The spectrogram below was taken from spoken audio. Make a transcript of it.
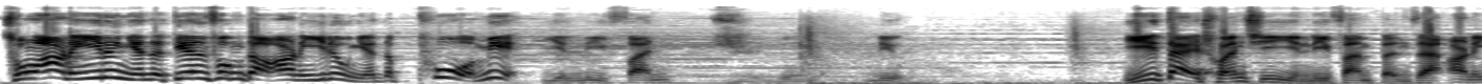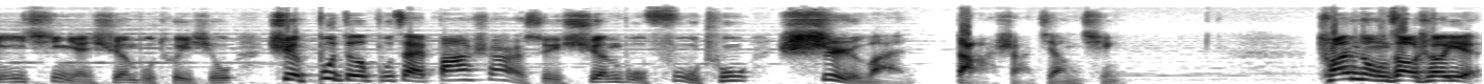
从二零一零年的巅峰到二零一六年的破灭，尹力帆只用了六年。一代传奇尹力帆本在二零一七年宣布退休，却不得不在八十二岁宣布复出，誓挽大厦将倾。传统造车业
